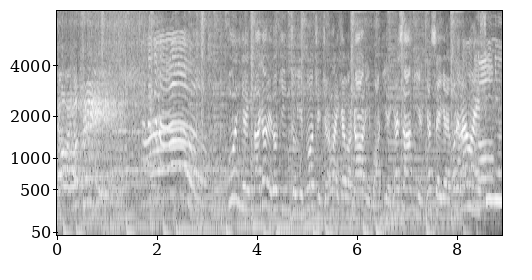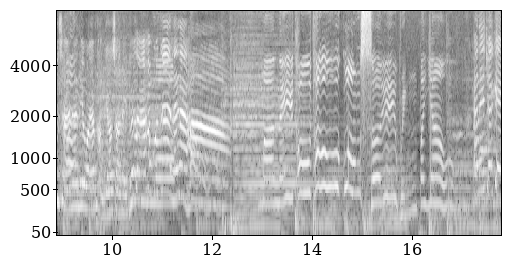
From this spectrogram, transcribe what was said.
有限公司。歡迎大家嚟到建造業安全獎勵計劃嘉年華二零一三、二零一四嘅，我哋咧我哋先邀請咧呢位嘅朋友上嚟，佢就係黑妹姐，你哋好。萬里滔滔光水永不休。Ellie Jackie。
